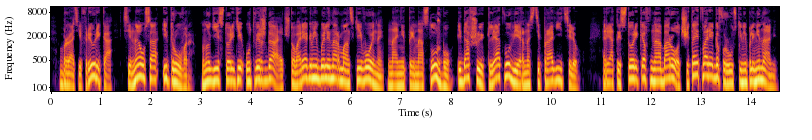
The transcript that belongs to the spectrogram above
– братьев Рюрика, Синеуса и Трувора. Многие историки утверждают, что варягами были нормандские воины, нанятые на службу и давшие клятву верности правителю. Ряд историков, наоборот, считает варягов русскими племенами,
